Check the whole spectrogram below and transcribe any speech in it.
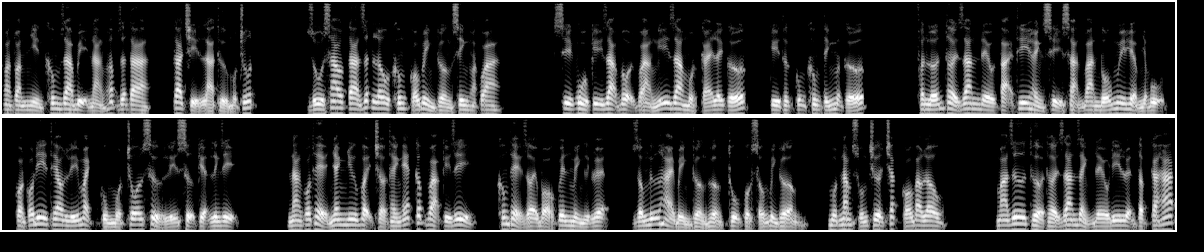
hoàn toàn nhìn không ra bị nàng hấp dẫn ta ta chỉ là thử một chút. Dù sao ta rất lâu không có bình thường sinh hoạt qua. Xì gù kỳ dạ vội và nghĩ ra một cái lấy cớ, kỳ thực cũng không tính mượn cớ. Phần lớn thời gian đều tại thi hành xỉ sản ban bố nguy hiểm nhiệm vụ còn có đi theo lý mạch cùng một chỗ xử lý sự kiện linh dị. Nàng có thể nhanh như vậy trở thành ép cấp vạ kỳ gì, không thể rời bỏ quên mình lịch luyện, giống nữ hải bình thường hưởng thụ cuộc sống bình thường, một năm xuống chưa chắc có bao lâu. Mà dư thừa thời gian rảnh đều đi luyện tập ca hát,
